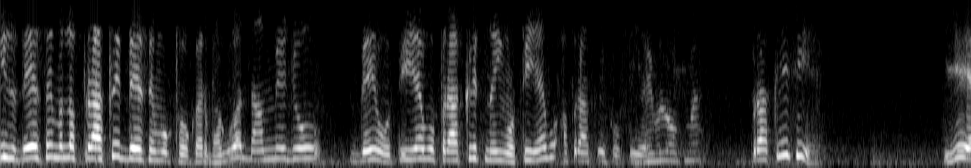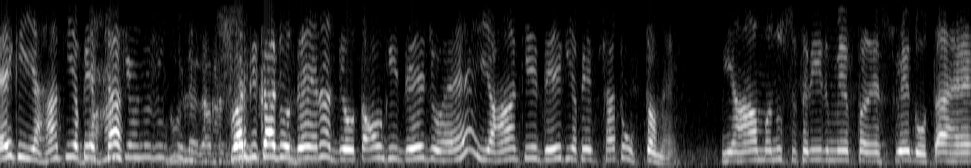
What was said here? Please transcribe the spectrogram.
इस देह से मतलब प्राकृत देह से मुक्त होकर भगवत धाम में जो देह होती है वो प्राकृत नहीं होती है वो अपराकृत होती है। प्राकृत ही है। ये है कि यहाँ की अपेक्षा स्वर्ग का जो देह है ना देवताओं की देह जो है यहाँ की देह की अपेक्षा तो उत्तम है। यहाँ मनुष्य शरीर में स्वेद होता है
